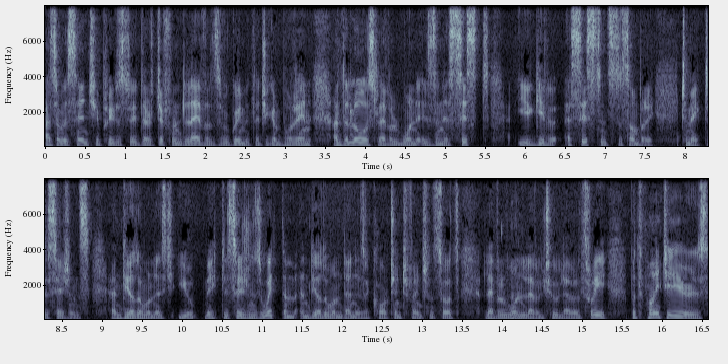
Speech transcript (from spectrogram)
as I was saying to you previously, there's different levels of agreement that you can put in, and the lowest level one is an assist. You give assistance to somebody to make decisions, and the other one is you make decisions with them, and the other one then is a court intervention. So it's level one, mm. level two, level three. But the point here is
